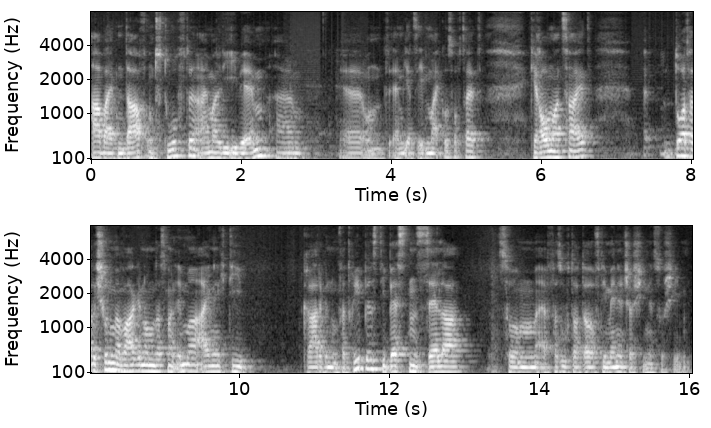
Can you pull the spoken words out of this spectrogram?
arbeiten darf und durfte. Einmal die IBM, ähm, äh, und ähm, jetzt eben Microsoft seit geraumer Zeit. Dort habe ich schon immer wahrgenommen, dass man immer eigentlich die, gerade wenn du im Vertrieb bist, die besten Seller zum äh, versucht hat, auf die Managerschiene zu schieben.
